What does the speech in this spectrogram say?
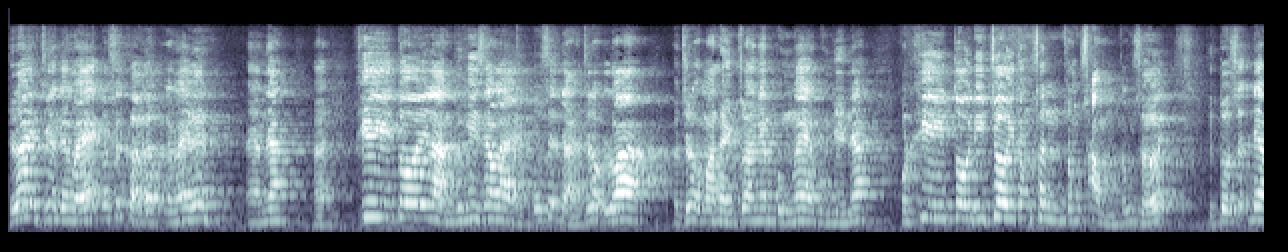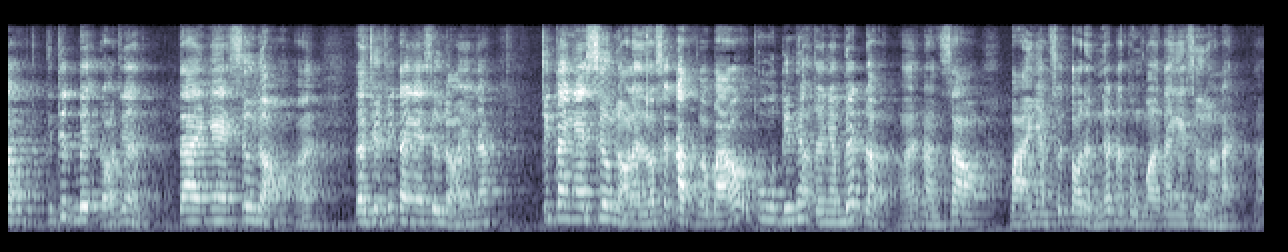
Thì đây, chính là cái máy, tôi sẽ khởi động cái máy lên anh em nhé. Khi tôi làm cái video này tôi sẽ để chế độ loa và chế độ màn hình cho anh em cùng nghe cùng nhìn nhé. còn khi tôi đi chơi trong sân trong sòng trong sới thì tôi sẽ đeo cái thiết bị đó chính là tai nghe siêu nhỏ Đấy. đây chính chiếc tai nghe siêu nhỏ anh em nhé chiếc tai nghe siêu nhỏ này nó sẽ đọc và báo thu tín hiệu cho anh em biết được Đấy, làm sao bài anh em sẽ to điểm nhất là thông qua tai nghe siêu nhỏ này Đấy.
